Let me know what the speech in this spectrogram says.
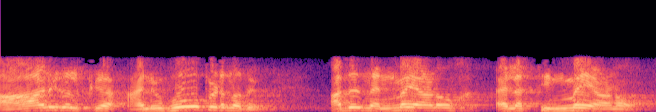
ആളുകൾക്ക് അനുഭവപ്പെടുന്നത്? അത് നന്മയാണോ അല്ല തിന്മയാണോ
